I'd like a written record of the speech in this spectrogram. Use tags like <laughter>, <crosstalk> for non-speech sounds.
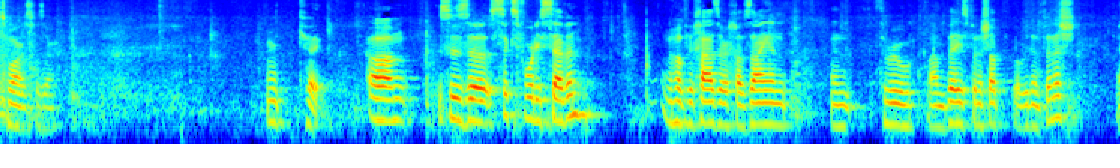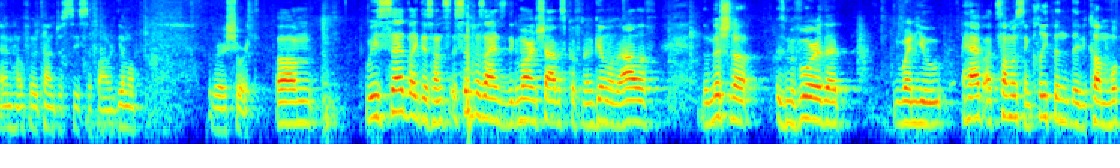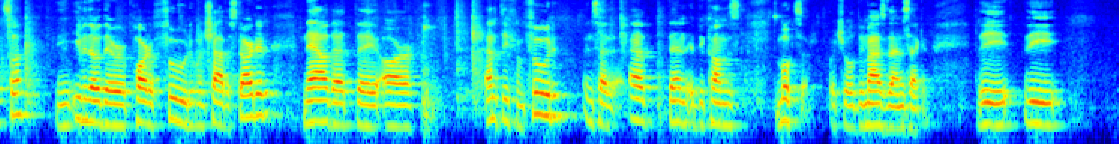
Tomorrow's Chazar. Okay. Um, this is uh, 647. Hopefully Chazar, Chavzayan, and through um, Bays finish up what we didn't finish. And hopefully the time just sees Safam Gimel. Very short. Um, we said like this on Simcha Zion's the Gemara and Shabbos Kuf Mem Gimel and Aleph. The Mishnah is mavur that when you have atzamus and klipin, they become muktzah, even though they were part of food when Shabbos started. Now that they are empty from food inside out, then it becomes muktzah, which will be mazda in a second. The the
